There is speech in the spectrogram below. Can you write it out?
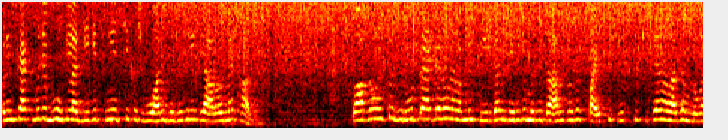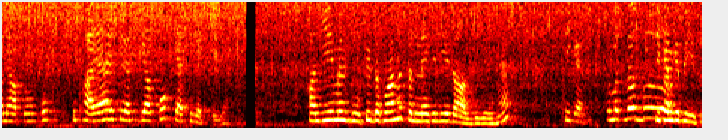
और इनफैक्ट मुझे भूख लग गई कि इतनी अच्छी खुशबू आ रही, जल्दी से तैयार और मैं खा लूँ। तो आप लोग इसको ज़रूर ट्राई करें और अपनी फीडबैक दे रही कि मुझे दाल से स्पाइसी क्रिस्पी चिकन आज हम लोगों ने आप लोगों को दिखाया है इसकी रेसिपी आपको कैसी लगती है। हाँ जी ये मैंने दूसरी दफ़ा ना तलने के लिए डाल दिए हैं। ठीक है तो मतलब चिकन के पीस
